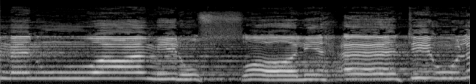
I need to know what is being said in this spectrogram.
آمنوا وعملوا الصالحات أولئك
